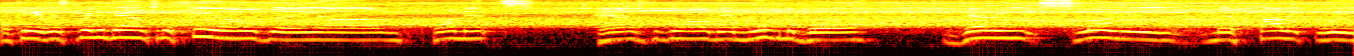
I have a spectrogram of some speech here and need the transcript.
Okay, let's bring it down to the field. The um, Hornets have the ball. They're moving the ball very slowly, methodically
